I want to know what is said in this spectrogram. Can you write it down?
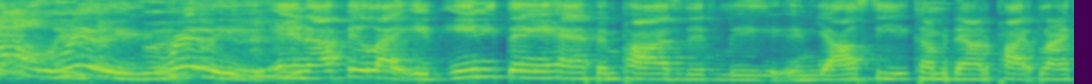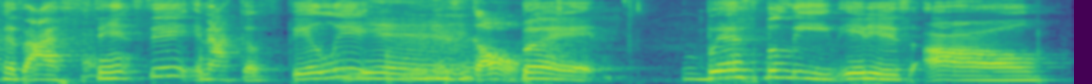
falling. really, really. And I feel like if anything happened positively and y'all see it coming down the pipeline, because I sense it and I could feel it. Yeah. It's gone. But best believe it is all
